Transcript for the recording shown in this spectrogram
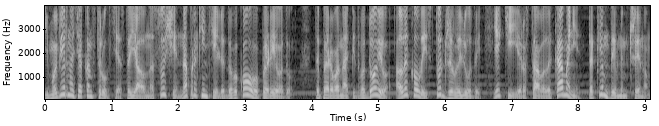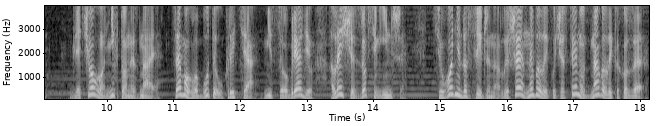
Ймовірно, ця конструкція стояла на суші наприкінці льодовикового періоду. Тепер вона під водою, але колись тут жили люди, які і розставили камені таким дивним чином. Для чого ніхто не знає. Це могло бути укриття, місце обрядів, але щось зовсім інше. Сьогодні досліджено лише невелику частину дна Великих озер,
